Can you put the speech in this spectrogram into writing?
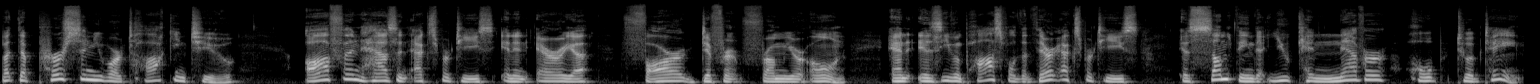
but the person you are talking to often has an expertise in an area far different from your own. And it is even possible that their expertise is something that you can never hope to obtain.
